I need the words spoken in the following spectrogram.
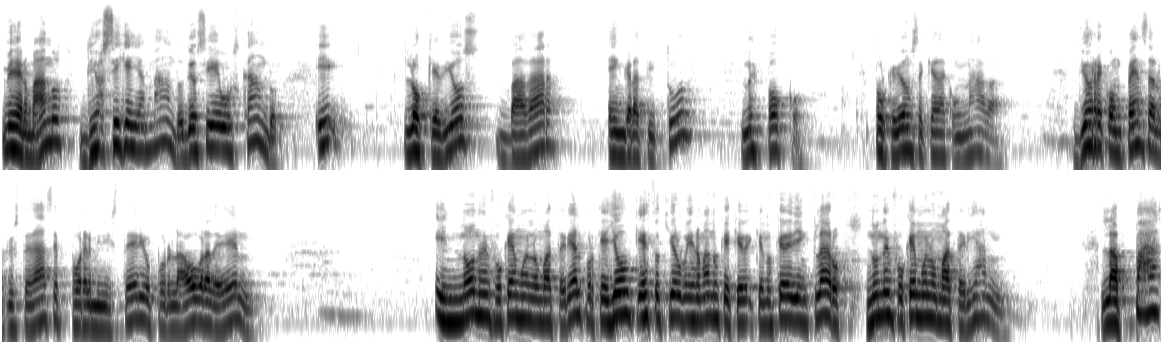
mis hermanos, Dios sigue llamando, Dios sigue buscando. Y lo que Dios va a dar en gratitud no es poco porque Dios no se queda con nada. Dios recompensa lo que usted hace por el ministerio, por la obra de Él. Y no nos enfoquemos en lo material, porque yo esto quiero, mis hermanos, que, que nos quede bien claro. No nos enfoquemos en lo material. La paz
